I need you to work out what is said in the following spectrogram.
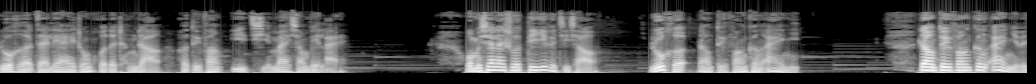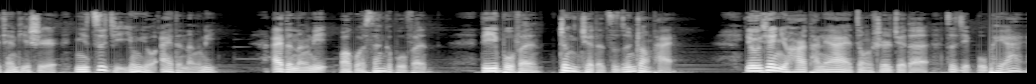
如何在恋爱中获得成长，和对方一起迈向未来。我们先来说第一个技巧，如何让对方更爱你。让对方更爱你的前提是你自己拥有爱的能力。爱的能力包括三个部分。第一部分，正确的自尊状态。有些女孩谈恋爱总是觉得自己不配爱，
